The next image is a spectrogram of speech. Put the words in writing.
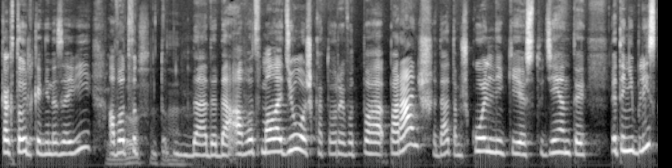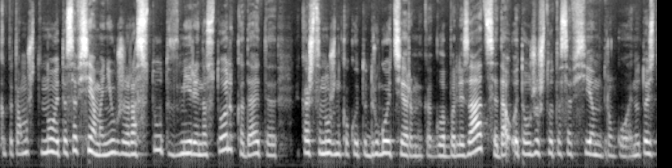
как только не назови, а вот, вот да-да-да, а вот молодежь, которая вот по пораньше, да, там, школьники, студенты, это не близко, потому что, ну, это совсем они уже растут в мире настолько, да, это, мне кажется, нужен какой-то другой термин, как глобализация, да, это уже что-то совсем другое. Ну, то есть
